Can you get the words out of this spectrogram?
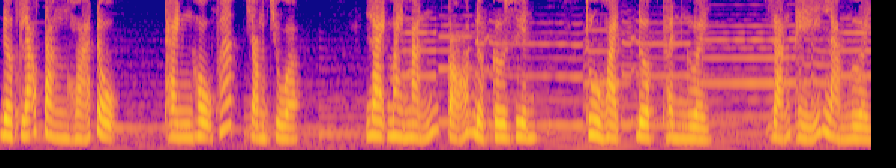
được lão tăng hóa độ, thành hộ pháp trong chùa lại may mắn có được cơ duyên, thu hoạch được thần người, dáng thế làm người.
